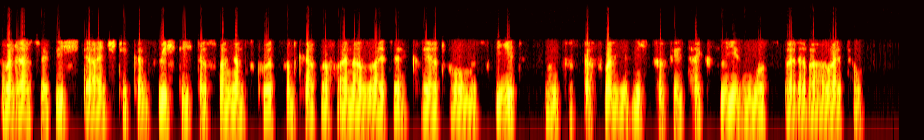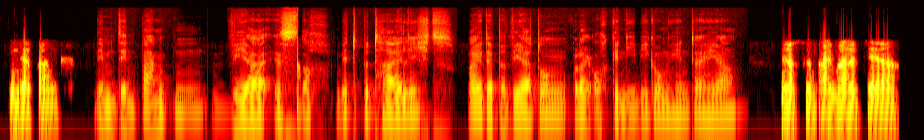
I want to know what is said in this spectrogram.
aber da ist wirklich der Einstieg ganz wichtig, dass man ganz kurz und knapp auf einer Seite erklärt, worum es geht und dass man eben nicht zu viel Text lesen muss bei der Bearbeitung in der Bank. Neben den Banken, wer ist noch mit beteiligt bei der Bewertung oder auch Genehmigung hinterher? Ja, es sind einmal der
